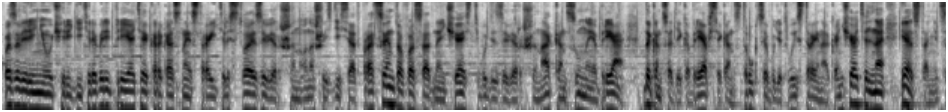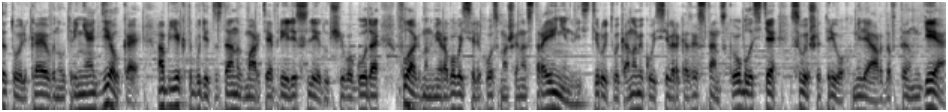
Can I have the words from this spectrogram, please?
По заверению учредителя предприятия, каркасное строительство завершено на 60%, осадная часть будет завершена к концу ноября. До конца декабря вся конструкция будет выстроена окончательно и останется только внутренняя отделка. Объект будет сдан в марте-апреле следующего года. Флагман мирового сельхозмашиностроения инвестирует в экономику Североказахстанской области свыше 3 миллиардов тенге.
